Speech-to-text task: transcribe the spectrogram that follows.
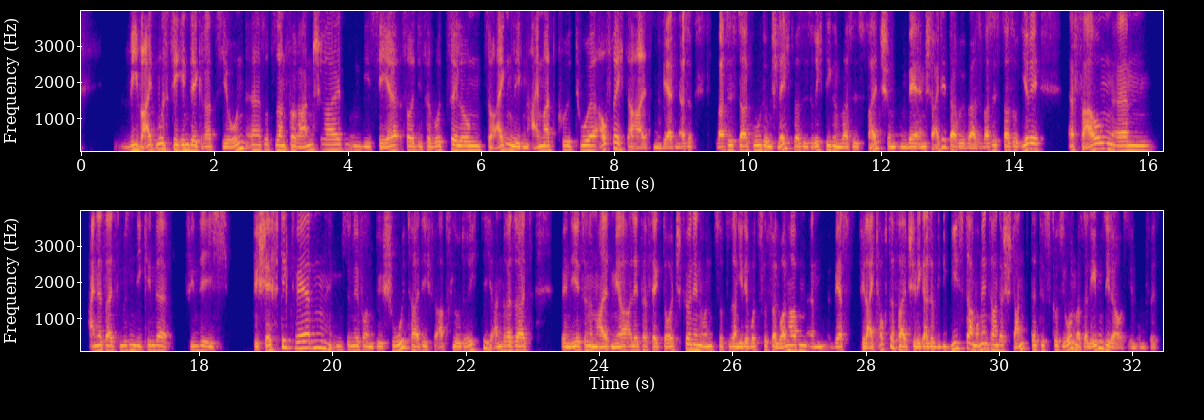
wie weit muss die Integration äh, sozusagen voranschreiten und wie sehr soll die Verwurzelung zur eigentlichen Heimatkultur aufrechterhalten werden? Also was ist da gut und schlecht, was ist richtig und was ist falsch und, und wer entscheidet darüber? Also was ist da so Ihre Erfahrung? Ähm, einerseits müssen die Kinder, finde ich, beschäftigt werden, im Sinne von beschult, halte ich für absolut richtig. Andererseits wenn die jetzt in einem halben Jahr alle perfekt Deutsch können und sozusagen jede Wurzel verloren haben, ähm, wäre es vielleicht auch der falsche Weg. Also wie, wie ist da momentan der Stand der Diskussion? Was erleben Sie da aus Ihrem Umfeld?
